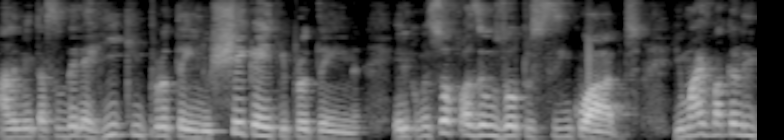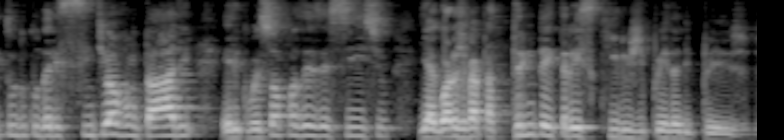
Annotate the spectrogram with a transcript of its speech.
a alimentação dele é rica em proteína, o shake é rico em proteína. Ele começou a fazer os outros cinco hábitos. E o mais bacana de tudo, quando ele se sentiu à vontade, ele começou a fazer exercício e agora já vai para 33 quilos de perda de peso.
